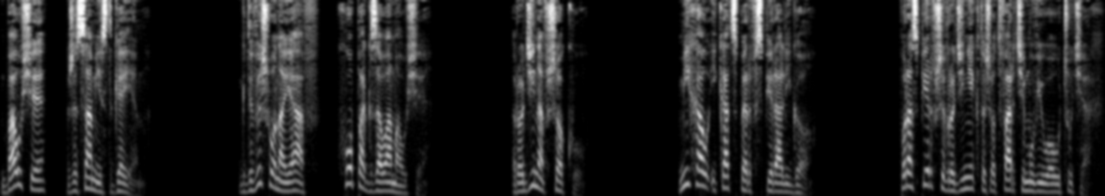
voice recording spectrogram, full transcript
Bał się, że sam jest gejem. Gdy wyszło na jaw, chłopak załamał się. Rodzina w szoku. Michał i Kacper wspierali go. Po raz pierwszy w rodzinie ktoś otwarcie mówił o uczuciach.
